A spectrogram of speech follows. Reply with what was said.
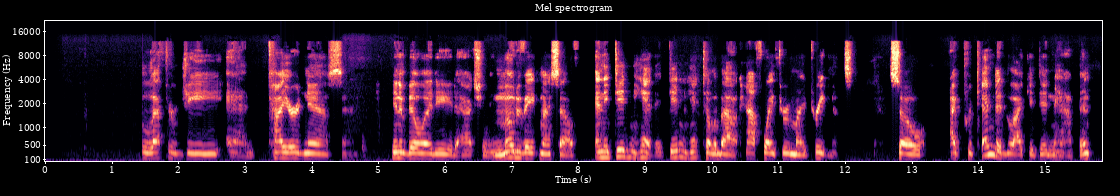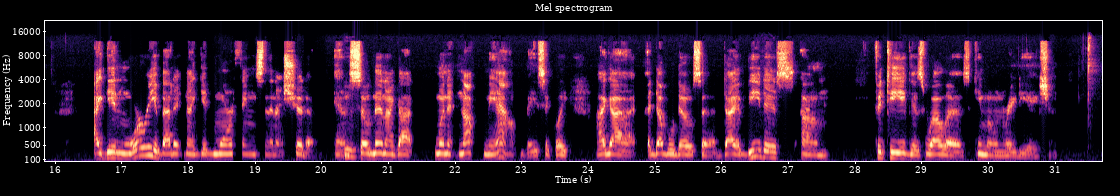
lethargy and tiredness and inability to actually motivate myself. And it didn't hit. It didn't hit till about halfway through my treatments. So I pretended like it didn't happen. I didn't worry about it and I did more things than I should have. And mm. so then I got, when it knocked me out, basically, I got a double dose of diabetes, um, fatigue, as well as chemo and radiation.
